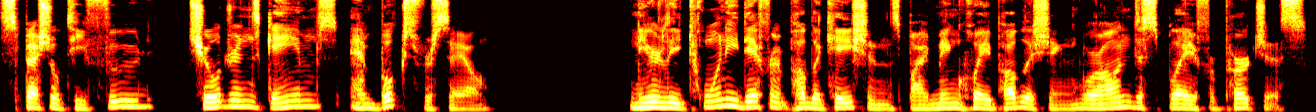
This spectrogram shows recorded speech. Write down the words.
specialty food, children's games, and books for sale. Nearly 20 different publications by Minghui Publishing were on display for purchase.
